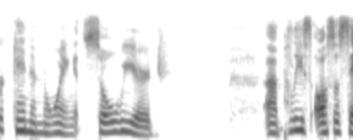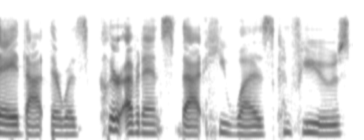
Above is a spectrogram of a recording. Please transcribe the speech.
freaking annoying. It's so weird. Uh, police also say that there was clear evidence that he was confused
